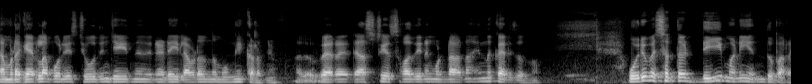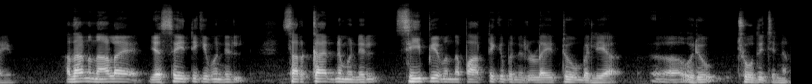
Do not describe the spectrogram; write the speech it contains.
നമ്മുടെ കേരള പോലീസ് ചോദ്യം ചെയ്യുന്നതിനിടയിൽ അവിടെ നിന്ന് മുങ്ങിക്കളഞ്ഞു. അത് വേറെ രാഷ്ട്രീയ സ്വാധീനം കൊണ്ടാണ് എന്ന് കരുതുന്നു. ഒരു വശത്ത് ഡി മണി എന്തു പറയും? അതാണ് നാളെ എസ് ഐ ടിക്ക് മുന്നിൽ സർക്കാരിന് മുന്നിൽ സി പി എം എന്ന പാർട്ടിക്ക് മുന്നിലുള്ള ഏറ്റവും വലിയ ഒരു ചോദ്യചിഹ്നം.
